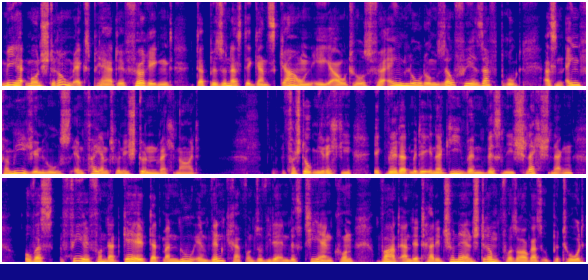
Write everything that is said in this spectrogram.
Mi het mon Stromexperte verregend, dat besonders de ganz gaun E-Autos für ein Lodung so viel Saft brugt, as ein ein Familienhus in 24 Stunden wegneit. Verstoht mi richtig, ich will dat mit der Energie, wenn wiss nicht schlecht schnacken, o was fehl von dat Geld, dat man nu in Windkraft und so wieder investieren kun, ward an de traditionellen Stromversorgers betont,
